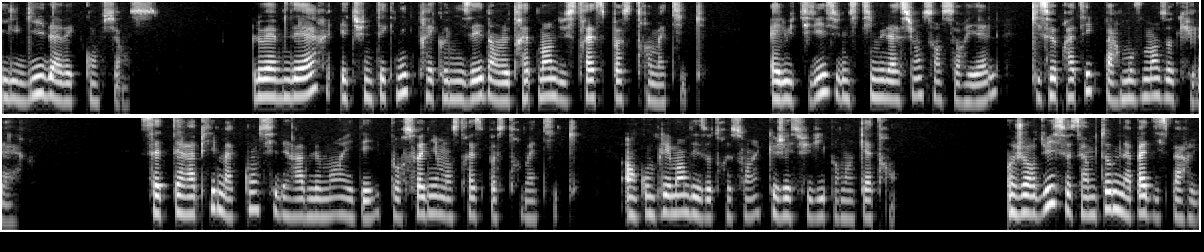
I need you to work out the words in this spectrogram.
il guide avec confiance. Le MDR est une technique préconisée dans le traitement du stress post-traumatique. Elle utilise une stimulation sensorielle qui se pratique par mouvements oculaires. Cette thérapie m'a considérablement aidé pour soigner mon stress post-traumatique, en complément des autres soins que j'ai suivis pendant 4 ans. Aujourd'hui, ce symptôme n'a pas disparu.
